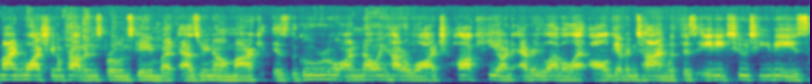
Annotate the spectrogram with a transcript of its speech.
mind watching a Providence Bruins game, but as we know, Mark is the guru on knowing how to watch hockey on every level at all given time with his 82 TVs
